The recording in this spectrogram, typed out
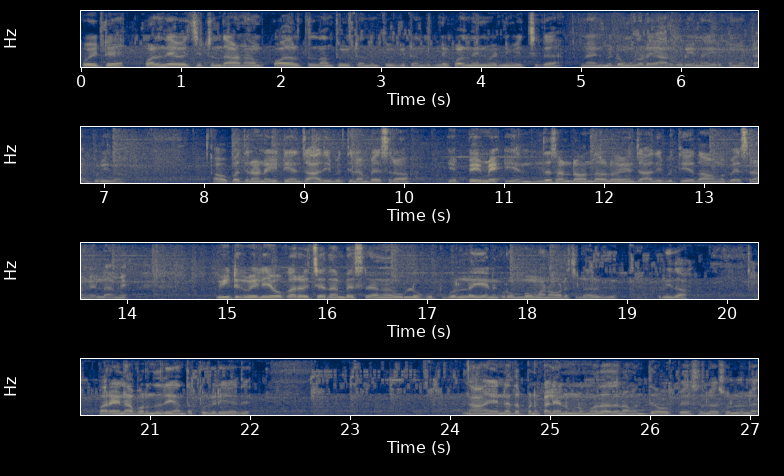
போயிட்டு குழந்தைய வச்சுட்டு இருந்தா நான் கோதளத்தில் தான் தூக்கிட்டு வந்தேன். தூக்கிட்டு வந்துட்டு நீ குழந்தைய இனிமேட்டு நீ வச்சுக்க. நான் இனிமேட்டு உங்களோட யார் கூடயும் நான் இருக்க மாட்டேன். புரியுதா? அவள் பார்த்தீங்கன்னா நைட்டு என் ஜாதி பற்றிலாம் பேசுகிறா எப்பயுமே எந்த சண்டை வந்தாலும் என் ஜாதி பற்றியே தான் அவங்க பேசுகிறாங்க எல்லாமே. வீட்டுக்கு வெளியே உட்கார வச்சே தான் பேசுகிறாங்க உள்ளே கூட்டு போடல எனக்கு ரொம்ப மன உடச்சலாக இருக்குது புரியுதா? பறையனா பிறந்தது என் தப்பு கிடையாது. நான் என்ன தப்புன்னு கல்யாணம் பண்ணும்போது அதெல்லாம் வந்து அவள் பேசலை சொல்லலை.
